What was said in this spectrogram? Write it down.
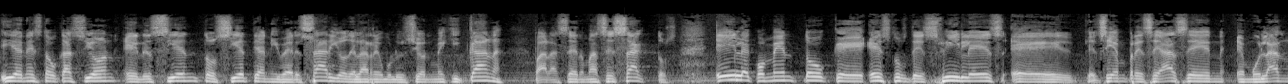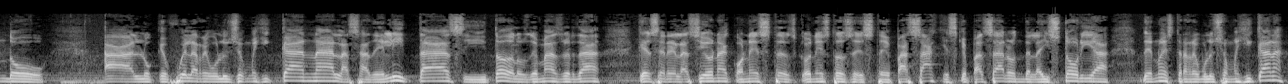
y en esta ocasión el 107 aniversario de la Revolución Mexicana para ser más exactos. Y le comento que estos desfiles eh, que siempre se hacen emulando a lo que fue la Revolución Mexicana, las Adelitas y todos los demás, ¿verdad? Que se relaciona con estos, con estos este, pasajes que pasaron de la historia de nuestra Revolución Mexicana.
